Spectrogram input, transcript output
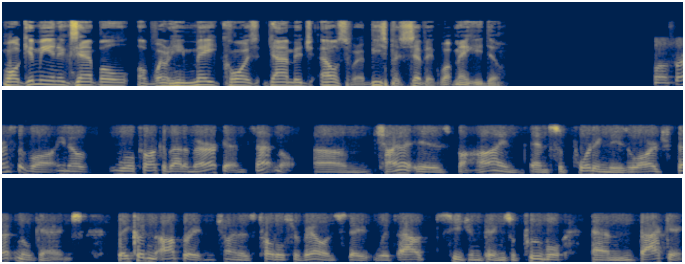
Well, give me an example of where he may cause damage elsewhere. Be specific. What may he do? Well, first of all, you know, we'll talk about America and fentanyl. Um, China is behind and supporting these large fentanyl gangs. They couldn't operate in China's total surveillance state without Xi Jinping's approval and backing.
